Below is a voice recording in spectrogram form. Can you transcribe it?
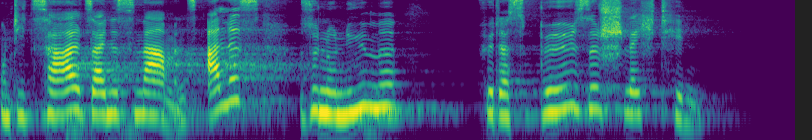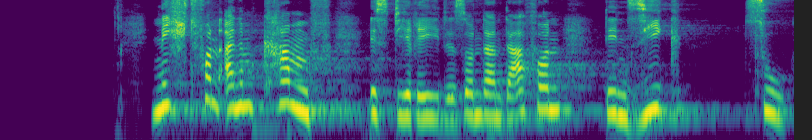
und die Zahl seines Namens. Alles Synonyme für das Böse schlechthin. Nicht von einem Kampf ist die Rede, sondern davon, den Sieg zu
